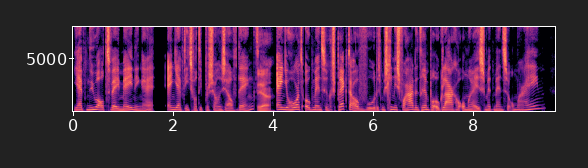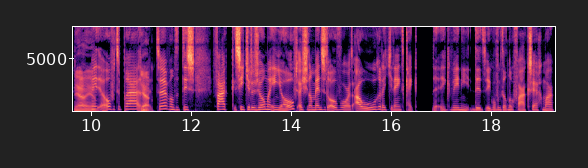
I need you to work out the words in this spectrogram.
je hebt nu al twee meningen en je hebt iets wat die persoon zelf denkt. Ja, En je hoort ook mensen een gesprek daarover voeren. Dus misschien is voor haar de drempel ook lager om er eens met mensen om haar heen ja, ja. over te praten. Want het is vaak zit je er zomaar in je hoofd. Als je dan mensen erover hoort ouwe hoeren, dat je denkt, kijk, ik weet niet dit, ik, of ik dat nog vaak zeg, maar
